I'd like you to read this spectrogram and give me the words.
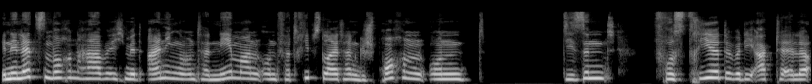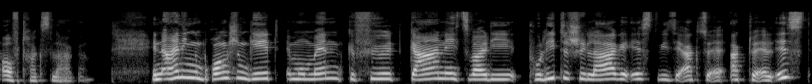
In den letzten Wochen habe ich mit einigen Unternehmern und Vertriebsleitern gesprochen und die sind frustriert über die aktuelle Auftragslage. In einigen Branchen geht im Moment gefühlt gar nichts, weil die politische Lage ist, wie sie aktuell, ist.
